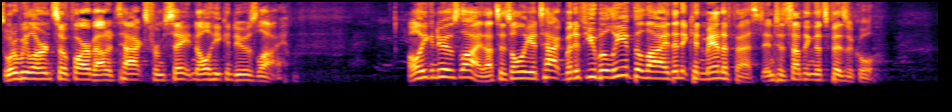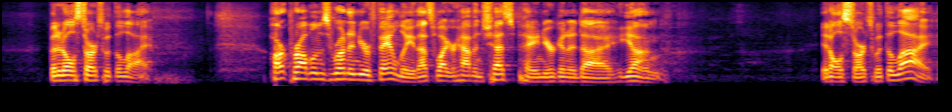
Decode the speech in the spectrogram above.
So, what have we learned so far about attacks from Satan? All he can do is lie. All he can do is lie. That's his only attack. But if you believe the lie, then it can manifest into something that's physical. But it all starts with the lie. Heart problems run in your family. That's why you're having chest pain. You're going to die young. It all starts with the lie,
